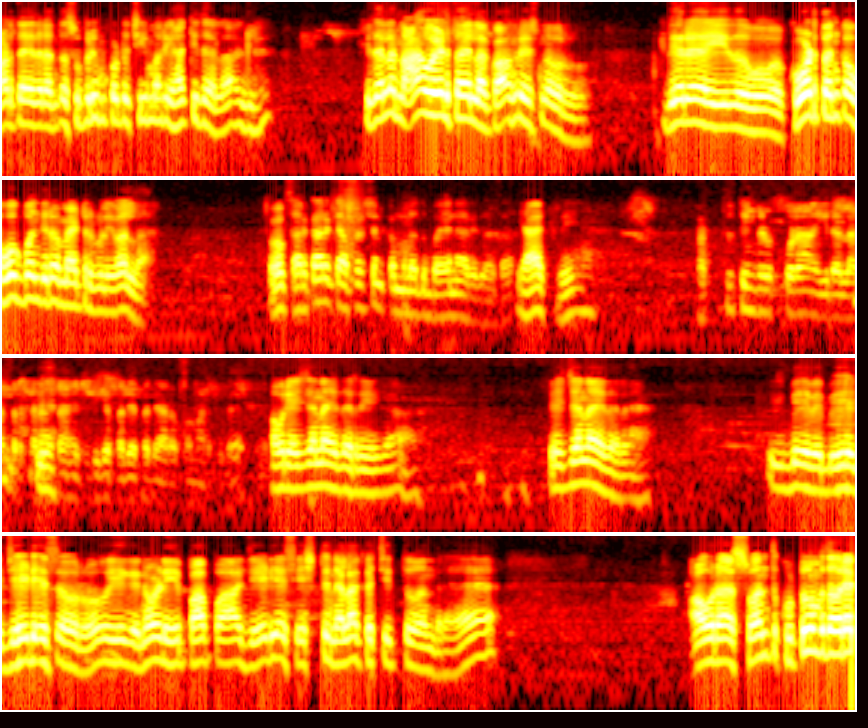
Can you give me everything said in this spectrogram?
ಮಾಡ್ತಾ ಇದ್ದಾರೆ ಅಂತ ಸುಪ್ರೀಂ ಕೋರ್ಟ್ ಚೀಮಾರಿ ಹಾಕಿದೆ ಅಲ್ಲ ಆಗಲೇ? ಇದೆಲ್ಲ ನಾವು ಹೇಳ್ತಾ ಇಲ್ಲ ಕಾಂಗ್ರೆಸ್ನವರು. ಬೇರೆ ಇದು ಕೋರ್ಟ್ ತನಕ ಹೋಗಿ ಬಂದಿರೋ ಮ್ಯಾಟ್ರ್ಗಳು ಇವೆಲ್ಲ. ಸರ್ಕಾರಕ್ಕೆ ಆಪರೇಷನ್ ಕಮಲದ್ದು ಭಯನೇ ಸರ್. ಯಾಕ್ರಿ? ಹತ್ತು ತಿಂಗಳು ಕೂಡ ಇರಲ್ಲ ಸರ್ಕಾರ ಡಿಗೆ ಪದೇ ಪದೇ ಆರೋಪ ಮಾಡ್ತಿದೆ. ಅವ್ರು ಎಷ್ಟು ಜನ ಇದ್ದಾರೆ ಈಗ? ಎಷ್ಟು ಜನ ಇದ್ದಾರೆ ಜೆ ಡಿ ಎಸ್ ಅವರು, ಈಗ ನೋಡಿ ಪಾಪ ಜೆ ಡಿ ಎಸ್ ಎಷ್ಟು ನೆಲ ಕಚ್ಚಿತ್ತು ಅಂದರೆ ಅವರ ಸ್ವಂತ ಕುಟುಂಬದವರೇ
